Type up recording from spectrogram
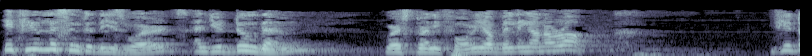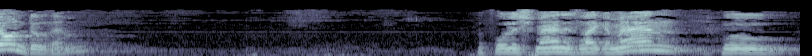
If you listen to these words and you do them, verse 24, you're building on a rock. If you don't do them, the foolish man is like a man who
